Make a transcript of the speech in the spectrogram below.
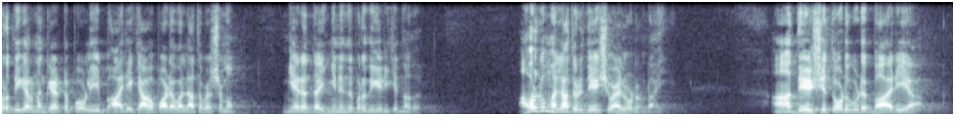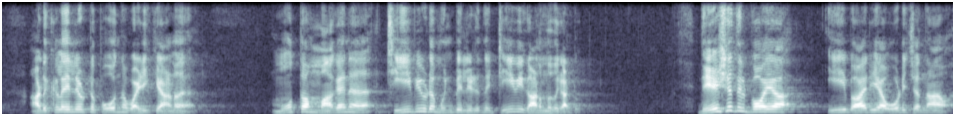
പ്രതികരണം കേട്ടപ്പോൾ ഈ ഭാര്യയ്ക്ക് ആകപ്പാടെ വല്ലാത്ത വിഷമം. ഇങ്ങനെന്താ ഇങ്ങനെ ഇന്ന് പ്രതികരിക്കുന്നത്? അവർക്കും വല്ലാത്തൊരു ദേഷ്യം അയാളോടുണ്ടായി. ആ ദേഷ്യത്തോടുകൂടി ഭാര്യ അടുക്കളയിലോട്ട് പോകുന്ന വഴിക്കാണ് മൂത്ത മകന് ടി വിയുടെ മുൻപിലിരുന്ന് ടി വി കാണുന്നത് കണ്ടു. ദേഷ്യത്തിൽ പോയ ഈ ഭാര്യ ഓടിച്ചെന്ന ആ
